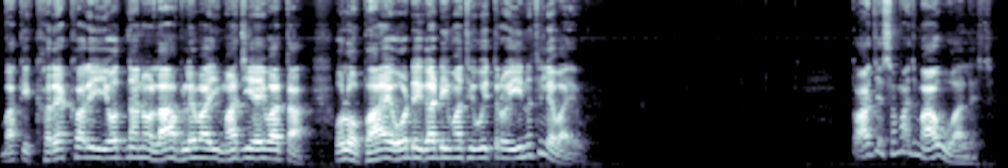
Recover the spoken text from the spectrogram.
બાકી ખરેખર એ યોજનાનો લાભ લેવા એ માજી આવ્યા હતા. ઓલો ભાઈ ઓડી ગાડીમાંથી ઉતરો એ નથી લેવા આવ્યો. તો આજે સમાજમાં આવું હાલે છે.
